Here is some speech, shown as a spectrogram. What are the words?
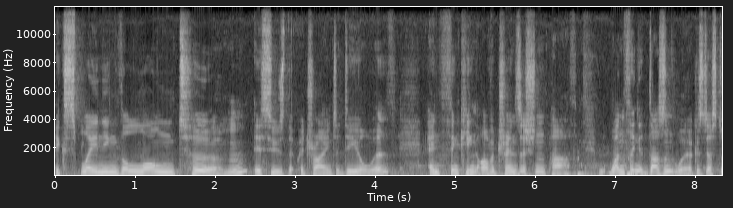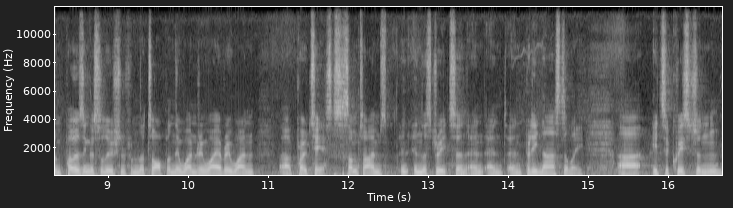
explaining the long term issues that we're trying to deal with, and thinking of a transition path. One thing that doesn't work is just imposing a solution from the top and then wondering why everyone uh, protests, sometimes in, in, the streets and, and, and, and pretty nastily. Uh, it's a question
